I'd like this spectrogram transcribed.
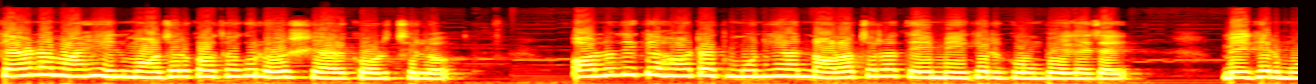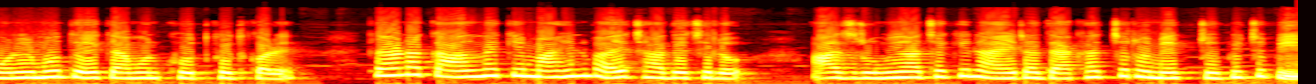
কেননা মাহিন মজার কথাগুলো শেয়ার করছিল। অন্যদিকে হঠাৎ মুনিয়ার নড়াচড়াতে মেঘের ঘুম ভেঙে যায়। মেঘের মনের মধ্যে কেমন খুঁতখুত করে। কেননা কাল নাকি মাহিন ভাই ছাদে ছিল। আজ রুমে আছে কিনা এটা দেখার জন্য মেঘ চুপি চুপি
